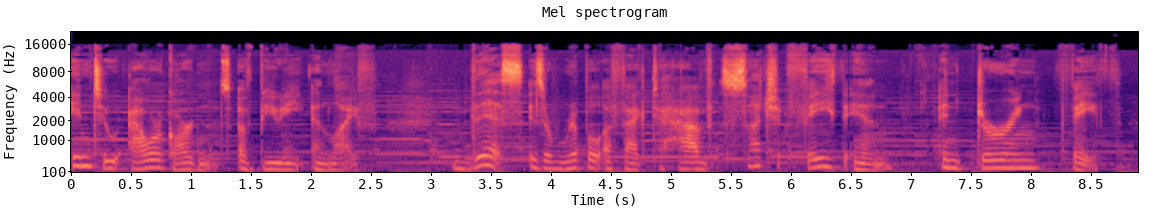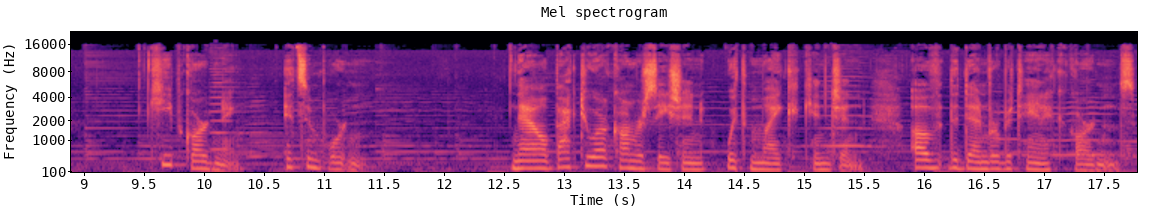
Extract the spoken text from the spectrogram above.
into our gardens of beauty and life. This is a ripple effect to have such faith in, enduring faith. Keep gardening, it's important. Now, back to our conversation with Mike Kintgen of the Denver Botanic Gardens,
